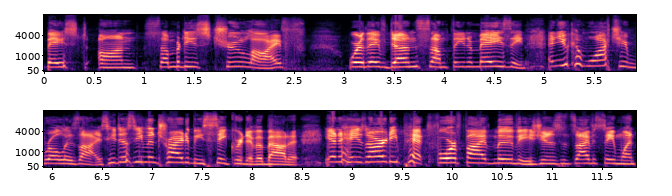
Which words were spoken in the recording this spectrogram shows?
based on somebody's true life where they've done something amazing. And you can watch him roll his eyes. He doesn't even try to be secretive about it. You know, he's already picked four or five movies, you know, since I've seen one,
